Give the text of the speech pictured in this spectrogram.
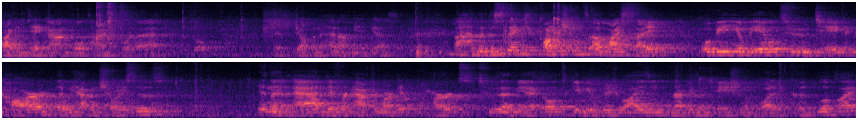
I can take on full time for that. It's jumping ahead on me, I guess. Uh, the distinct functions of my site will be you'll be able to take a car that we have in choices and then add different aftermarket parts to that vehicle to give you a visualizing representation of what it could look like,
